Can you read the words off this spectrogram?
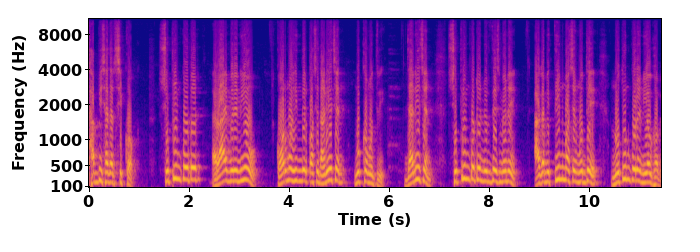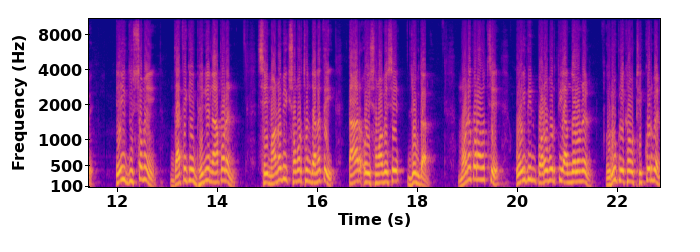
ছাব্বিশ হাজার শিক্ষক। সুপ্রিম কোর্টের রায় মেনে নিয়েও কর্মহীনদের পাশে দাঁড়িয়েছেন মুখ্যমন্ত্রী। জানিয়েছেন, সুপ্রিম কোর্টের নির্দেশ মেনে আগামী তিন মাসের মধ্যে নতুন করে নিয়োগ হবে। এই দুঃসময়ে যাতে কেউ ভেঙে না পড়েন, সেই মানবিক সমর্থন জানাতেই তার ওই সমাবেশে যোগদান। মনে করা হচ্ছে, ওই দিন পরবর্তী আন্দোলনের রূপরেখাও ঠিক করবেন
